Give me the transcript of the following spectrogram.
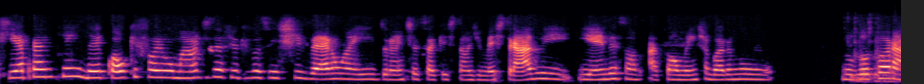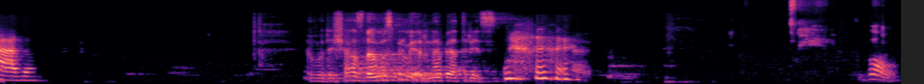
que é para entender qual que foi o maior desafio que vocês tiveram aí durante essa questão de mestrado e, e Anderson atualmente agora no, no doutorado. Eu vou deixar as damas primeiro, né, Beatriz? Bom,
